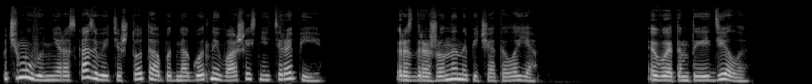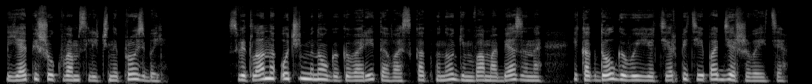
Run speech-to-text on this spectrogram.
Почему вы мне рассказываете что-то об одногодной вашей с ней терапии? Раздраженно напечатала я. В этом-то и дело. Я пишу к вам с личной просьбой. Светлана очень много говорит о вас, как многим вам обязана и как долго вы ее терпите и поддерживаете.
